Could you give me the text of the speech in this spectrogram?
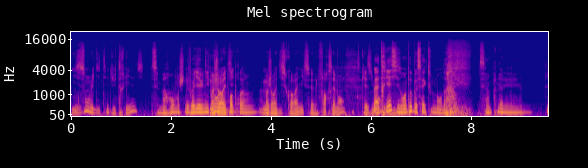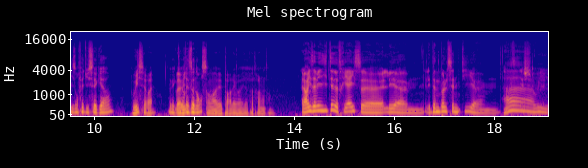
Ils ont édité du Trieste C'est marrant, moi je les voyais uniquement Moi, leur j'aurais dit- propre. euh, Moi, j'aurais dit Square Enix, forcément, en fait, quasiment. Bah, Trieste, ils ont un peu bossé avec tout le monde. c'est un peu les. Ils ont fait du Sega Oui, c'est vrai. Avec Bah euh, oui. Résonance. On en avait parlé ouais, il y a pas très longtemps. Alors, ils avaient édité de Tri-Ace euh, les, euh, les Dunball Senki. euh, Ah je- oui.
